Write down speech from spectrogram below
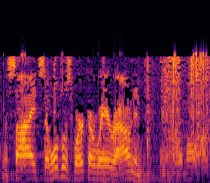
on the side. So we'll just work our way around and, and pull them all off.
